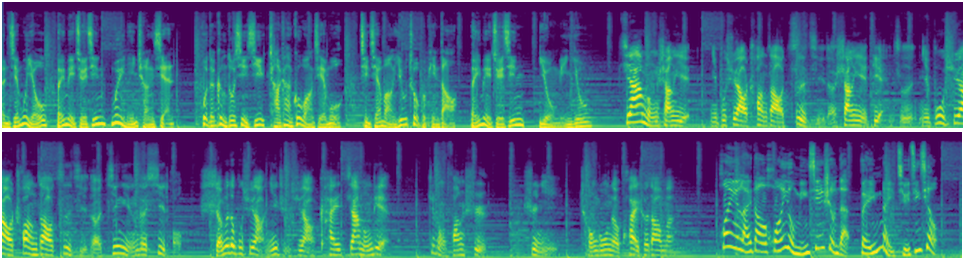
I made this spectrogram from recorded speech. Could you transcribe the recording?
本节目由北美掘金为您呈现。获得更多信息，查看过往节目，请前往 YouTube 频道“北美掘金”永明优。加盟商业，你不需要创造自己的商业点子，你不需要创造自己的经营的系统，什么都不需要，你只需要开加盟店。这种方式是你成功的快车道吗？欢迎来到黄永明先生的北美掘金秀。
